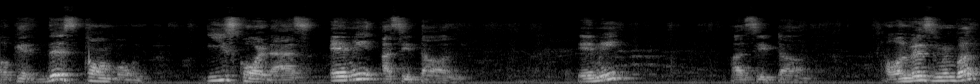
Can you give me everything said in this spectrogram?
okay, this compound is called as hemiacetal. Hemiacetal. Always remember,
